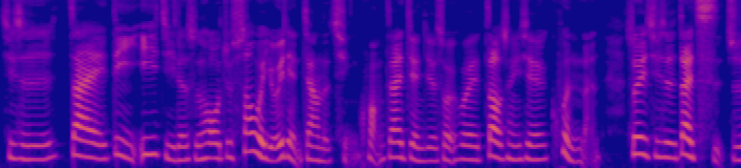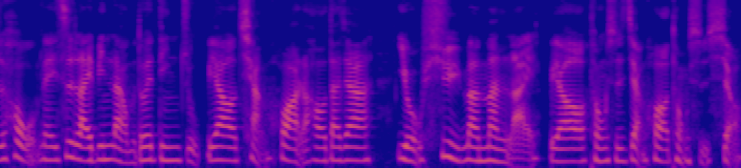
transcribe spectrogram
其实，在第一集的时候，就稍微有一点这样的情况，在剪辑的时候也会造成一些困难。所以，其实在此之后，每次来宾来，我们都会叮嘱不要抢话，然后大家有序慢慢来，不要同时讲话同时笑。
